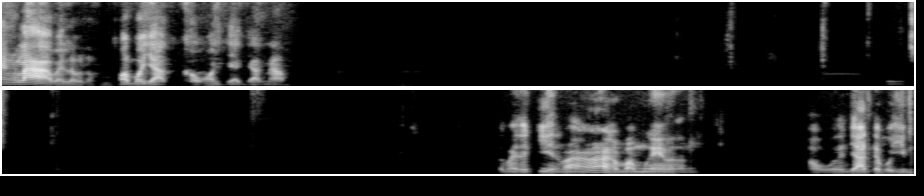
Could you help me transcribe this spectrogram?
แฮงล้าไปแล้วเพราะบ่อยากเขาฮอนอยากอยากน้ำสมัยตะกี้น่ะมาคำว่าเมื่อยว่าซั่นเขาญาติแต่บ่อิ่ม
